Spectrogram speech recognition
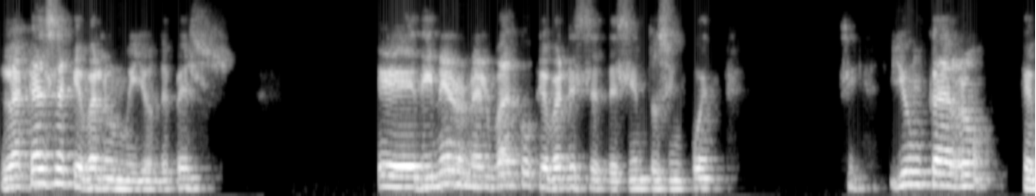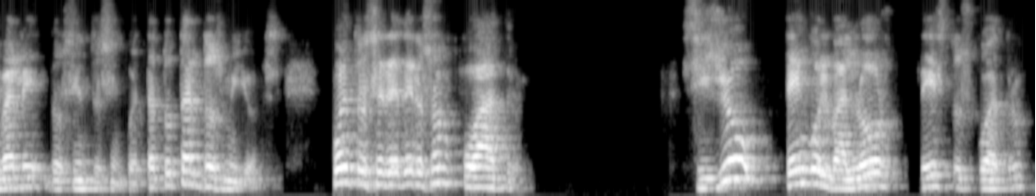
La casa que vale un millón de pesos. Eh, dinero en el banco que vale 750. ¿sí? Y un carro que vale 250. Total, 2 millones. ¿Cuántos herederos son? Cuatro. Si yo tengo el valor de estos cuatro,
